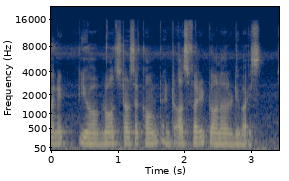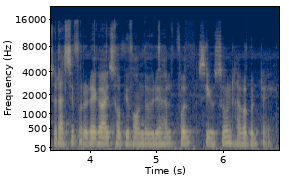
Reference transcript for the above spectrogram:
connect your Brawl Stars account and transfer it to another device. So that's it for today guys. Hope you found the video helpful. See you soon. Have a good day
